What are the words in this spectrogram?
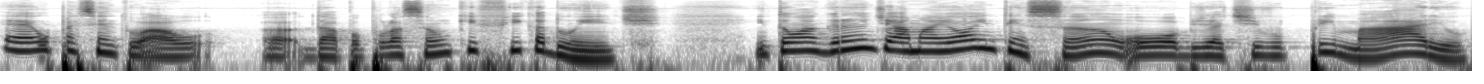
é o percentual uh, da população que fica doente. Então a grande, a maior intenção ou objetivo primário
